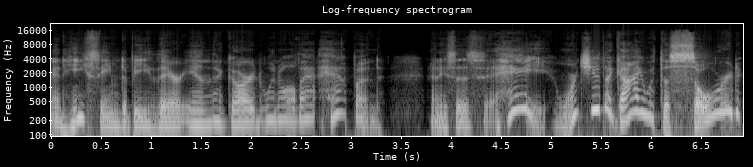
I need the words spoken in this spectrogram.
and he seemed to be there in the guard when all that happened. And he says, Hey, weren't you the guy with the sword?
